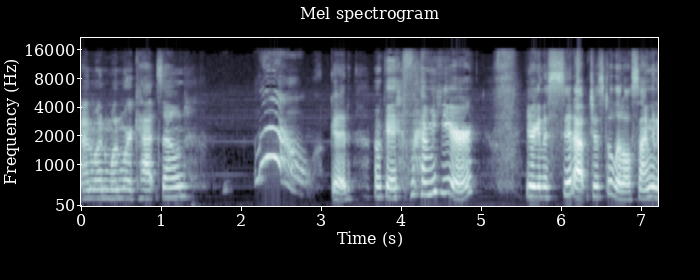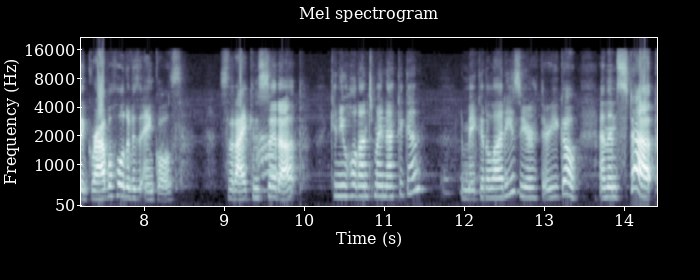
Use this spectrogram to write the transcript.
And one, one more cat sound. Good. Okay, from here, you're going to sit up just a little. So I'm going to grab a hold of his ankles so that I can sit up. Can you hold on to my neck again? To make it a lot easier. There you go. And then step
